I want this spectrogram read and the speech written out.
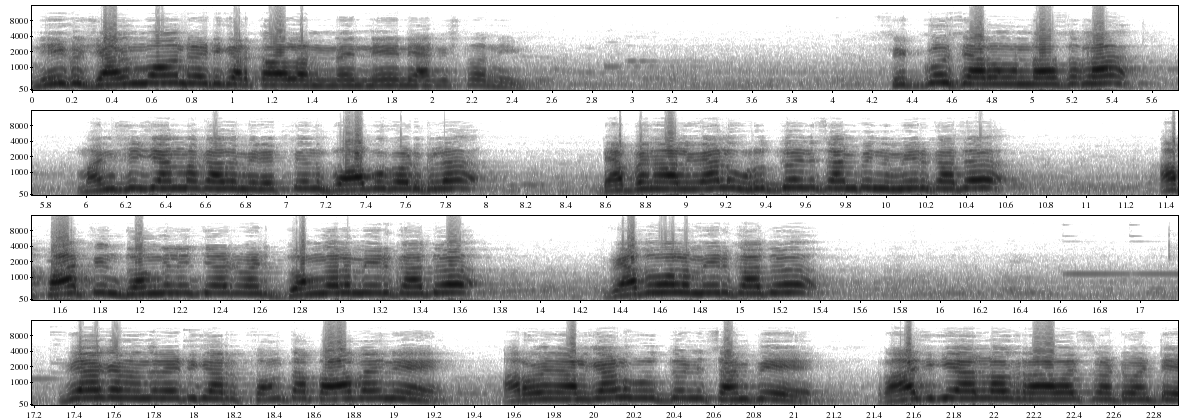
నీకు జగన్మోహన్ రెడ్డి గారు కావాలని నేను- నేను ఎక్స్ట్రా నీకు. సిగ్గు శరం ఉండవసలా మనిషి జన్మ కాదు మీరు ఎత్తింది బాబు కొడుకులో? డెబ్బై నాలుగు వేల వృద్ధుడిని చంపింది మీరు కాదు. ఆ పార్టీని దొంగిలించినటువంటి దొంగలు మీరు కాదు. వెధవలు మీరు కాదు. వివేకానంద రెడ్డి గారు సొంత బాబాయిని అరవై నాలుగేళ్ళ వృద్ధుడిని చంపి రాజకీయాల్లోకి రావాల్సినటువంటి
